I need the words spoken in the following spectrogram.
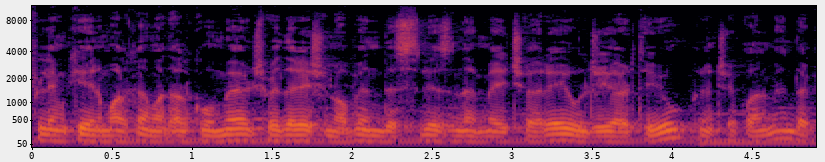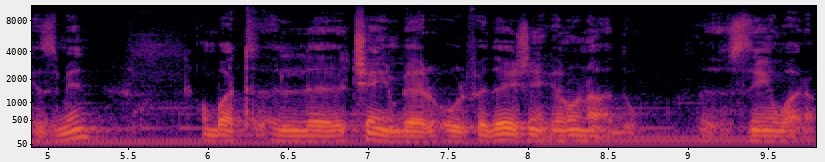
flimkien mal-Kamra tal-Kummerċ, Federation of Industries, l-MHRA u l-GRTU prinċipalment dak iż-żmien. Imbagħad il-Chamber u l-Federation kienu ngħaqdu snin wara.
